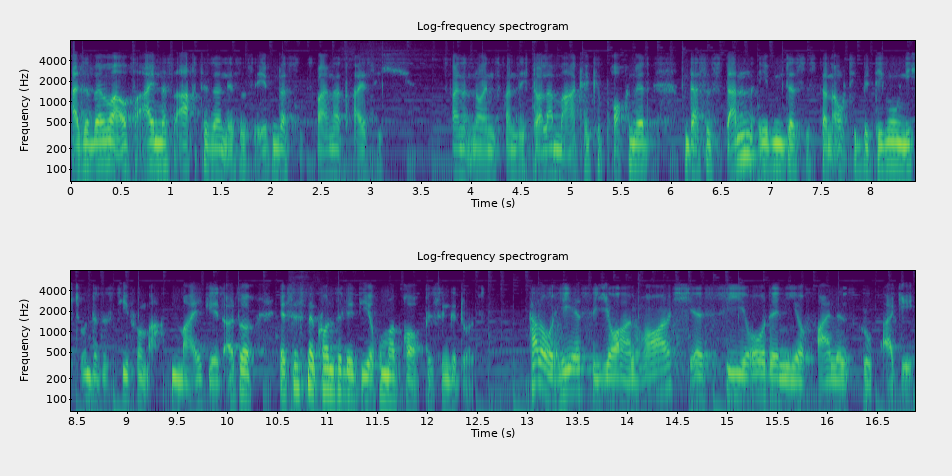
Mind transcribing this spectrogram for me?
Also wenn man auf eines achtet, dann ist es eben, dass die 230 229 Dollar Marke gebrochen wird. Und das ist dann eben, das ist dann auch die Bedingung, nicht unter das Tief vom 8. Mai geht. Also es ist eine Konsolidierung, man braucht ein bisschen Geduld. Hallo, hier ist Johann Horch, CEO der Neo Finance Group AG.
